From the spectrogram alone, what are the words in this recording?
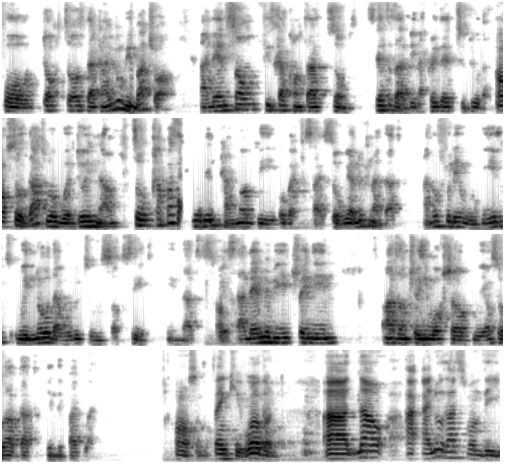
for doctors that can even be virtual. And then some physical contact, some centers have been accredited to do that. So that's what we're doing now. So capacity building cannot be overemphasized. So we are looking at that and hopefully we'll be able to, we know that we'll be able to succeed in that space. And then maybe training, hands-on training workshop, we also have that in the pipeline. Awesome, thank you, well done. Uh, now, I, I, know that's from the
